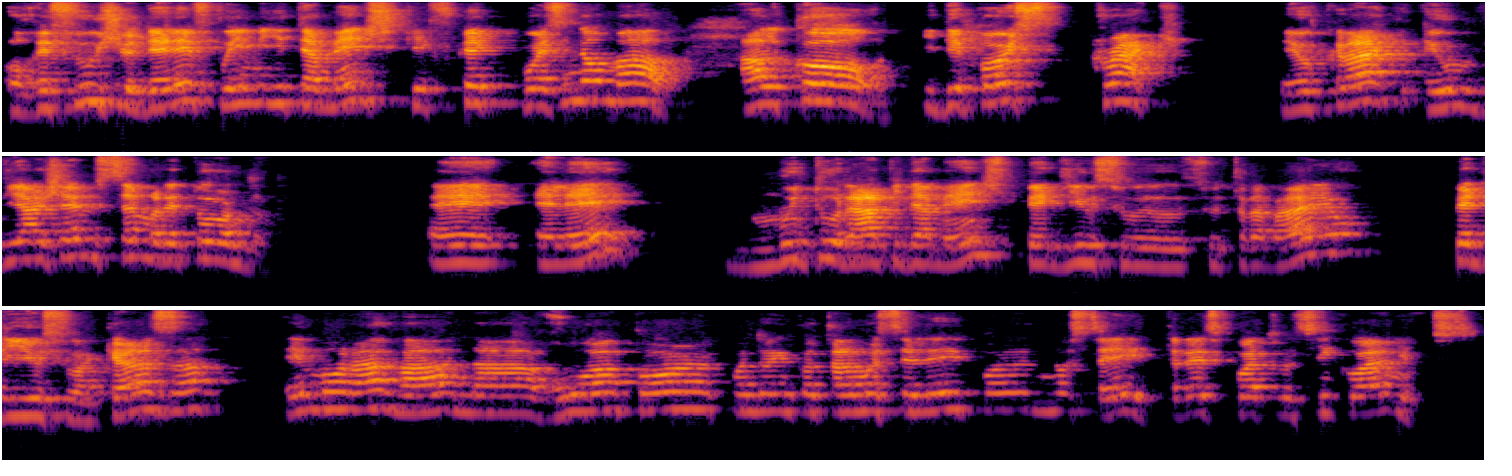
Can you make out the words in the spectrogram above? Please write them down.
o refúgio dele foi imediatamente que foi quase normal, álcool e depois crack. E o crack é um viajante sem retorno. E ele, muito rapidamente, perdeu seu, seu trabalho, perdeu sua casa e morava na rua por, quando encontramos ele, por, não sei, três, quatro, cinco anos.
